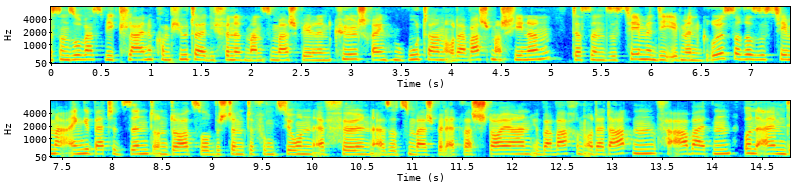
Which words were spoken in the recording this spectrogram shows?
Das sind sowas wie kleine Computer, die findet man zum Beispiel in Kühlschränken, Routern oder Waschmaschinen. Das sind Systeme, die eben in größere Systeme eingebettet sind und dort so bestimmte Funktionen erfüllen, also zum Beispiel etwas steuern, überwachen oder Daten verarbeiten. Und AMD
